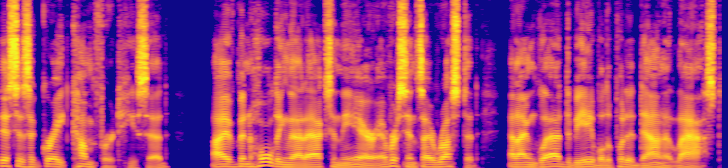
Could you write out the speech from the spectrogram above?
This is a great comfort, he said. I have been holding that axe in the air ever since I rusted, and I am glad to be able to put it down at last.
